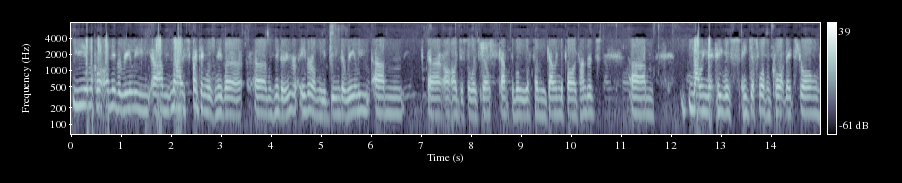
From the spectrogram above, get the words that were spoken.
Yeah, look, I, never really. Um, no, sprinting was never uh, was never ever, ever, on the agenda. Really, um, uh, I, just always felt comfortable with him going to 500s, um, knowing that he was he just wasn't quite that strong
